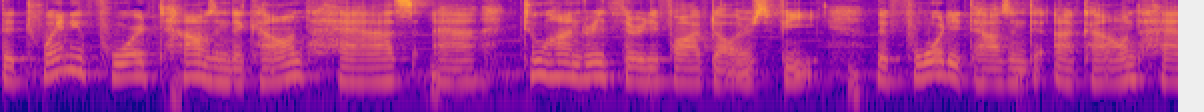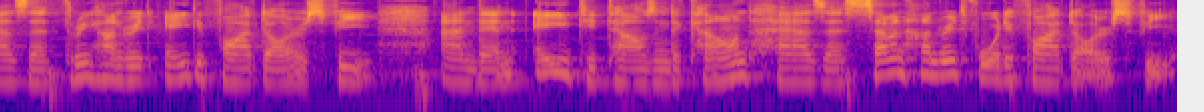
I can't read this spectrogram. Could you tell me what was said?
The 24,000 account has a $235 fee. The 40,000 account has a $385 fee and an 80,000 account has a $745 fee.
